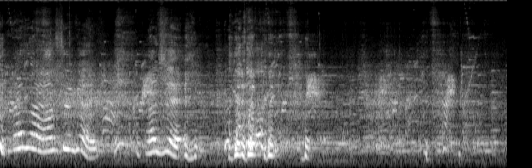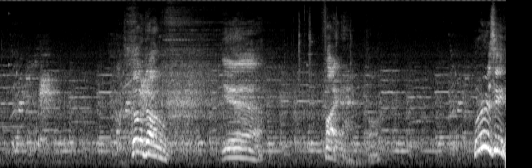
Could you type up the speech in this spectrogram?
That's right, that was too good. That's shit. Go, Donald. Yeah. Fire. Where is he?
